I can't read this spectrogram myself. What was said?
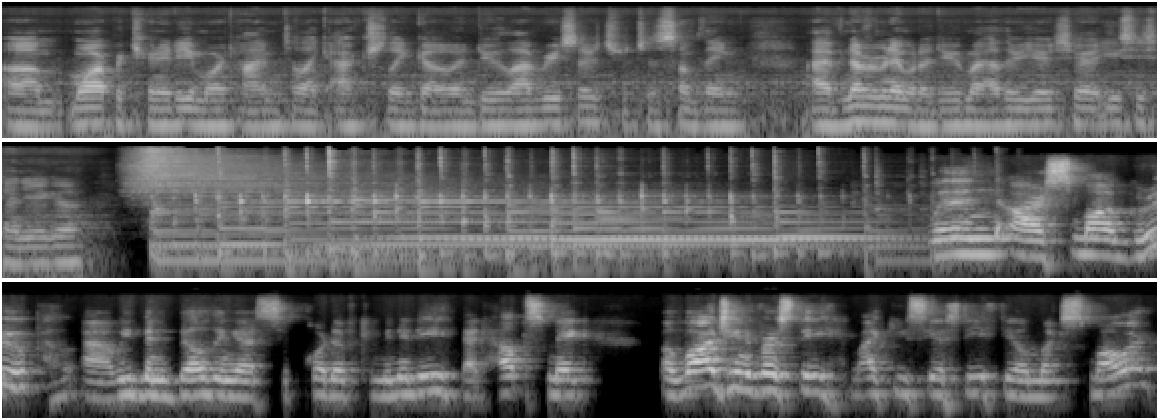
um, more opportunity, more time to like actually go and do lab research, which is something I've never been able to do my other years here at UC San Diego. Within our small group, uh, we've been building a supportive community that helps make a large university like UCSD feel much smaller.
